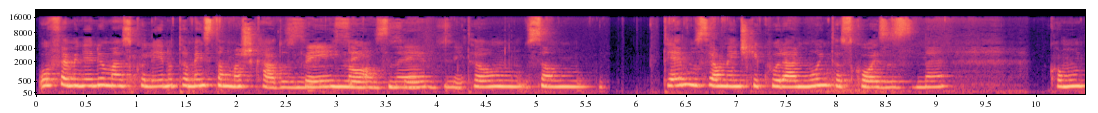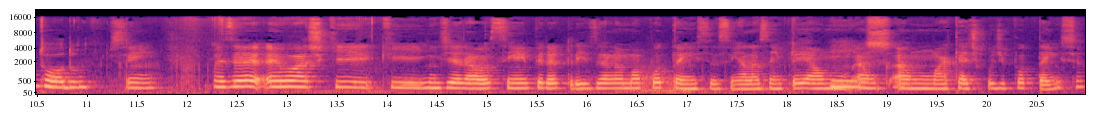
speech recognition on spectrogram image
o feminino e o masculino também estão machucados Sim, em sim, nós, né? sim, sim. Então, são. Temos realmente que curar muitas coisas, né? Como um todo. Sim. Mas é, eu acho que, que, em geral, assim, a Imperatriz, ela é uma potência, assim. Ela sempre é um, é um, é um arquétipo de potência.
